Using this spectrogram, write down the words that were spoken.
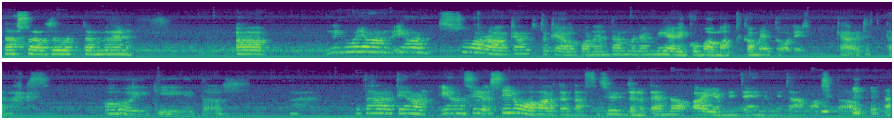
tässä on sulle tämmöinen uh, niin kuin ihan, ihan suoraan käyttökelpoinen tämmöinen mielikuvamatka-metodi käytettäväksi. Oi, kiitos. Ja Tämä on ihan, ihan sinua varten tässä syntynyt. En ole aiemmin tehnyt mitään vastaavaa.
